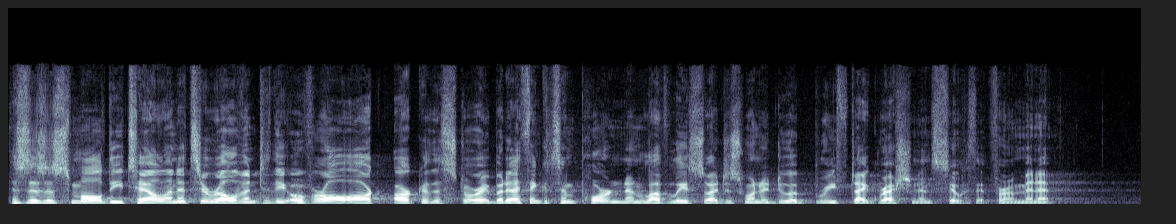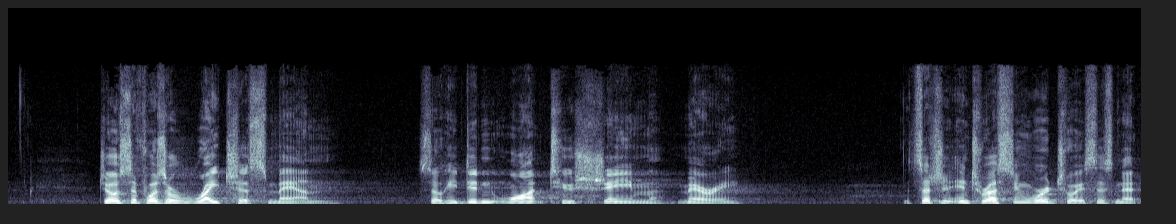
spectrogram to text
This is a small detail and it's irrelevant to the overall arc of the story, but I think it's important and lovely, so I just want to do a brief digression and sit with it for a minute. Joseph was a righteous man, so he didn't want to shame Mary. It's such an interesting word choice, isn't it?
